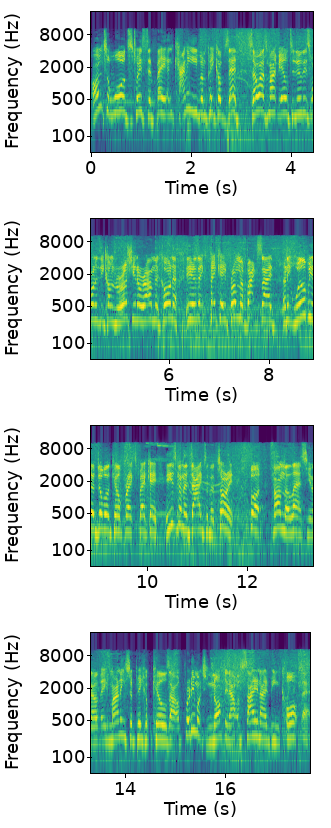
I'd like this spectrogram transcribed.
on towards Twisted Fate, and can he even pick up Zed? Soaz might be able to do this one as he comes rushing around the corner. Here's Xpeke from the backside, and it will be a double kill for Xpeke. He's gonna die to the turret, but nonetheless, you know, they managed to pick up kills out of pretty much nothing, out of Cyanide being caught there.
